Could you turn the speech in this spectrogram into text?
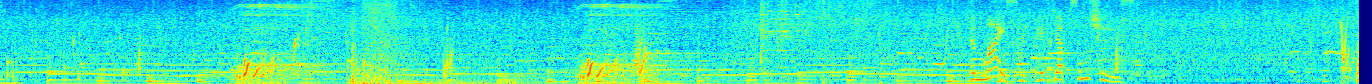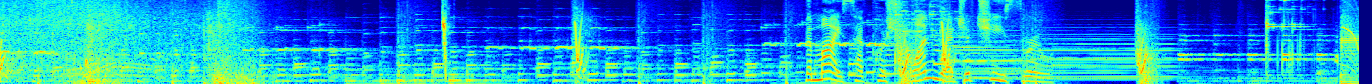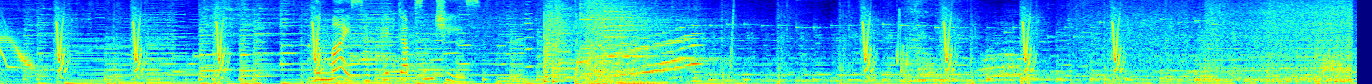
The mice have picked up some cheese. The mice have pushed one wedge of cheese through. Mice have picked up some cheese.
